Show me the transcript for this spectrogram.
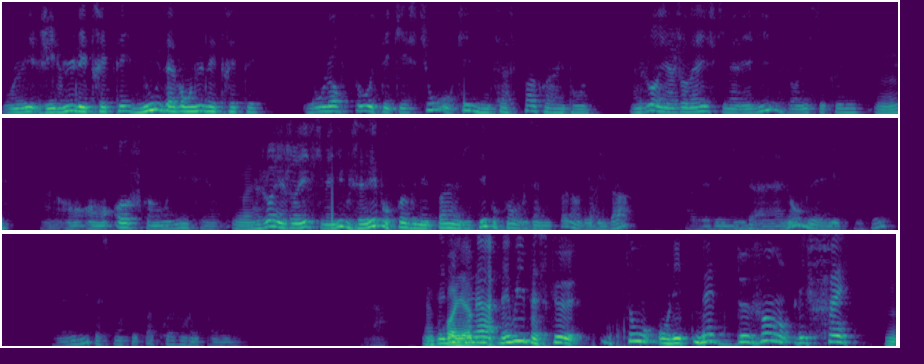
J'ai lu les traités. Nous avons lu les traités. Et on leur pose des questions auxquelles ils ne savent pas quoi répondre. Un jour, il y a un journaliste qui m'avait dit, un journaliste connu, mmh en, off, comme on dit. Un jour, il y a un journaliste qui m'a dit Vous savez pourquoi vous n'êtes pas invité Pourquoi on ne vous invite pas dans des débats? Ah, J'avais dit Ben non, vous allez m'expliquer. Il m'avait dit Parce qu'on ne sait pas quoi vous répondre. A... Mais oui, parce que ils sont, on les met devant les faits. Mm.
